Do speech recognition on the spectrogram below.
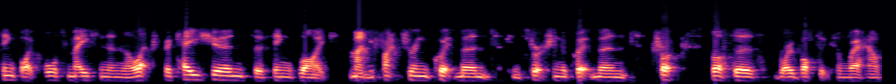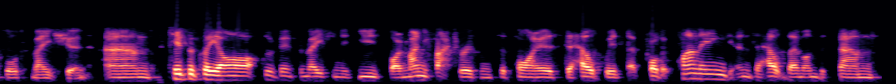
things like automation and electrification. So things like manufacturing equipment, construction equipment, trucks, buses, robotics and warehouse automation. And typically our sort of information is used by manufacturers and suppliers to help with their product planning and to help them understand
